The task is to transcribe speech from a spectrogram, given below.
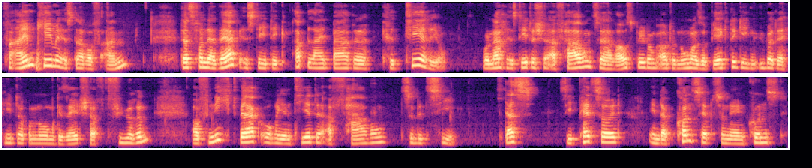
Vor allem käme es darauf an, das von der Werkästhetik ableitbare Kriterium, wonach ästhetische Erfahrung zur Herausbildung autonomer Subjekte gegenüber der heteronomen Gesellschaft führen, auf nicht werkorientierte Erfahrung zu beziehen. Das sieht Petzold in der konzeptionellen Kunst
